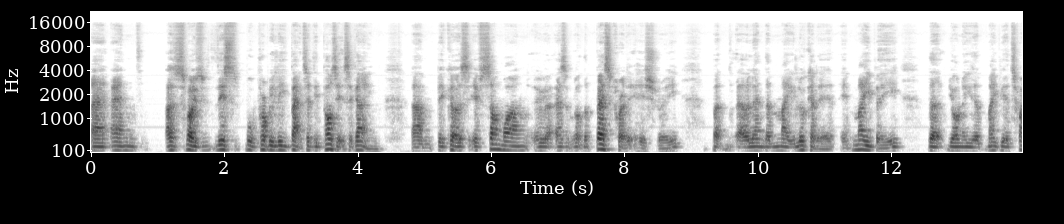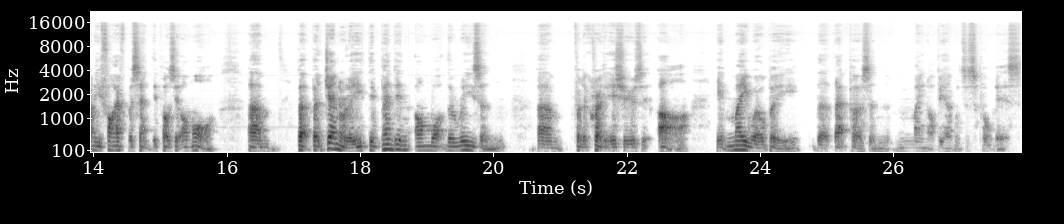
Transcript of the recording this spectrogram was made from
and, and, I suppose this will probably lead back to deposits again, um, because if someone who hasn't got the best credit history but a lender may look at it. It may be that you'll need a, maybe a 25% deposit or more. Um, but, but generally, depending on what the reason um, for the credit issues are, it may well be that that person may not be able to support this.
